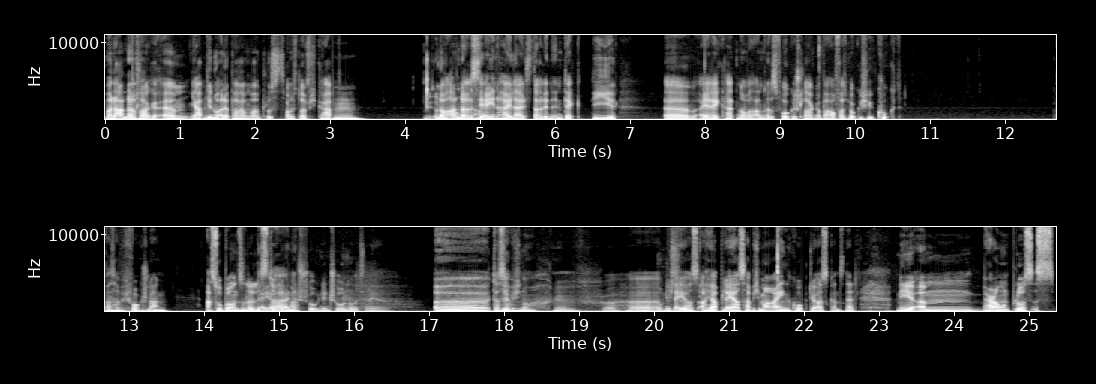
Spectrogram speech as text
meine andere Frage, ähm, ihr habt ihr nur alle Paramount Plus zwangsläufig gehabt? Hm. Noch andere ja. Serien-Highlights darin entdeckt, die äh, Erik hat noch was anderes vorgeschlagen, aber auch was wirklich geguckt. Was habe ich vorgeschlagen? Ach so, bei uns in der Liste ja, ja, in, der? Show, in den Shownotes. Ja, ja. Äh, das Also, habe ich noch. Äh, Players. so. Ach ja, Players habe ich mal reingeguckt. Ja, ist ganz nett. Nee, ähm, Paramount Plus ist,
